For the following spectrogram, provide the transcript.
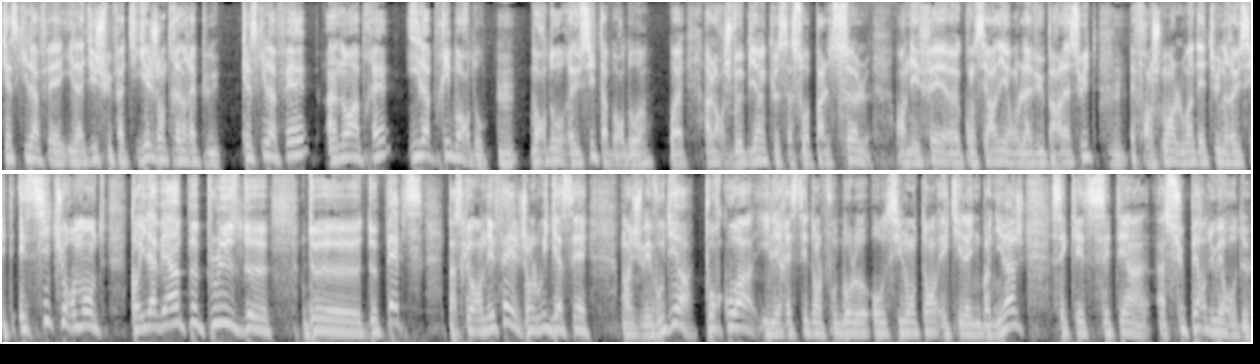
qu'est-ce qu'il a fait? Il a dit, je suis fatigué, j'entraînerai plus. Qu'est-ce qu'il a fait Un an après, il a pris Bordeaux. Mm. Bordeaux, réussite à Bordeaux. Hein. Ouais. Alors, je veux bien que ça soit pas le seul, en effet, euh, concerné. On l'a vu par la suite. Mm. Mais franchement, loin d'être une réussite. Et si tu remontes, quand il avait un peu plus de de, de peps, parce qu'en effet, Jean-Louis Gasset, moi, je vais vous dire pourquoi il est resté dans le football au- aussi longtemps et qu'il a une bonne image, c'est que c'était un, un super numéro 2,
